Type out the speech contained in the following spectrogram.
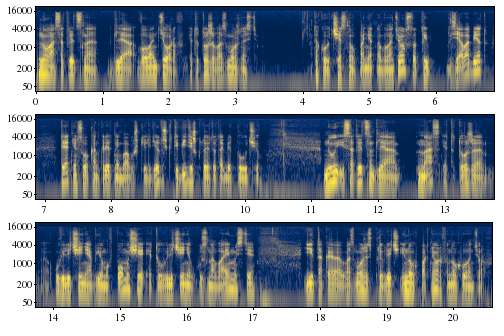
Ну а, соответственно, для волонтеров это тоже возможность такого честного, понятного волонтерства. Ты взял обед, ты отнес его конкретной бабушке или дедушке, ты видишь, кто этот обед получил. Ну и, соответственно, для нас это тоже увеличение объемов помощи, это увеличение узнаваемости и такая возможность привлечь и новых партнеров, и новых волонтеров.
